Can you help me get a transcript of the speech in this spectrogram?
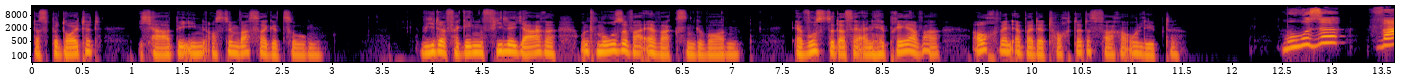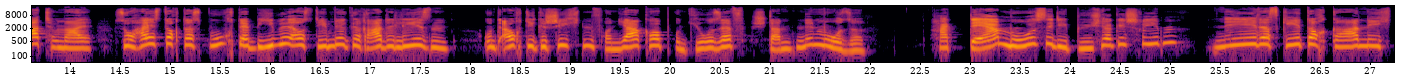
Das bedeutet, ich habe ihn aus dem Wasser gezogen. Wieder vergingen viele Jahre, und Mose war erwachsen geworden. Er wusste, dass er ein Hebräer war, auch wenn er bei der Tochter des Pharao lebte. Mose? Warte mal, so heißt doch das Buch der Bibel, aus dem wir gerade lesen. Und auch die Geschichten von Jakob und Josef standen in Mose. Hat der Mose die Bücher geschrieben? Nee, das geht doch gar nicht.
